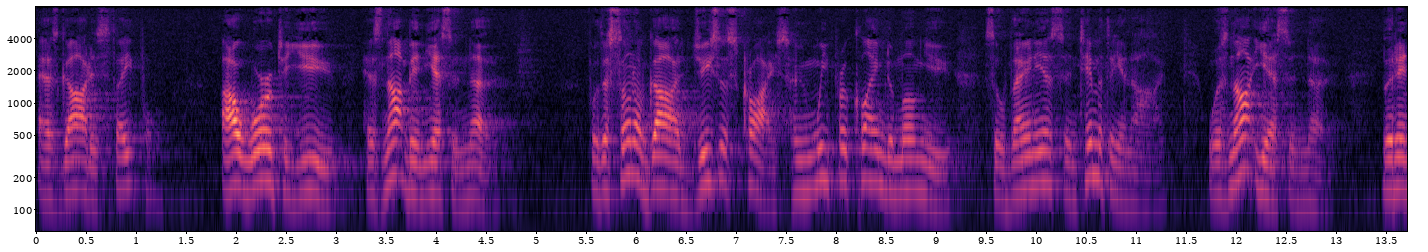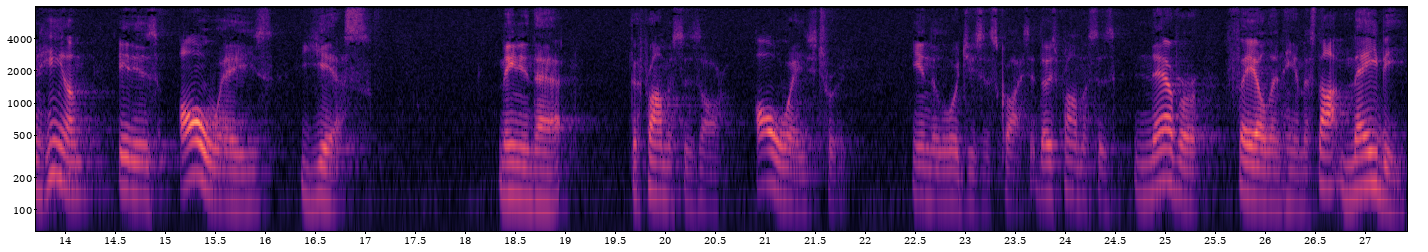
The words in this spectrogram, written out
as God is faithful, our word to you has not been yes and no. For the Son of God, Jesus Christ, whom we proclaimed among you, Silvanus and Timothy and I, was not yes and no, but in him it is always yes. Meaning that the promises are always true in the Lord Jesus Christ. That those promises never fail in him. It's not maybe.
